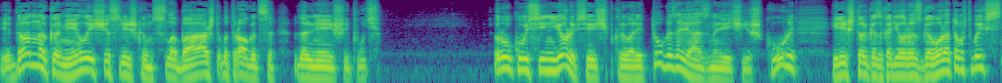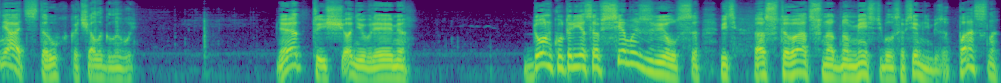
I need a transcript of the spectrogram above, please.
и Донна Камила еще слишком слаба, чтобы трогаться в дальнейший путь. Руку сеньоры все еще покрывали туго завязанные овечьи шкуры, и лишь только заходил разговор о том, чтобы их снять, старуха качала головой. «Нет, еще не время», Дон Кутерье совсем извелся, ведь оставаться на одном месте было совсем небезопасно.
